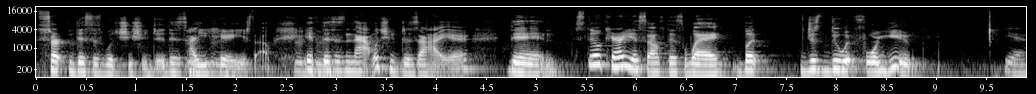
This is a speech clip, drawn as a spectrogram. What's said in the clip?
certain this is what you should do. This is how you mm-hmm. carry yourself. If mm-hmm. this is not what you desire, then still carry yourself this way, but just do it for you. yeah.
